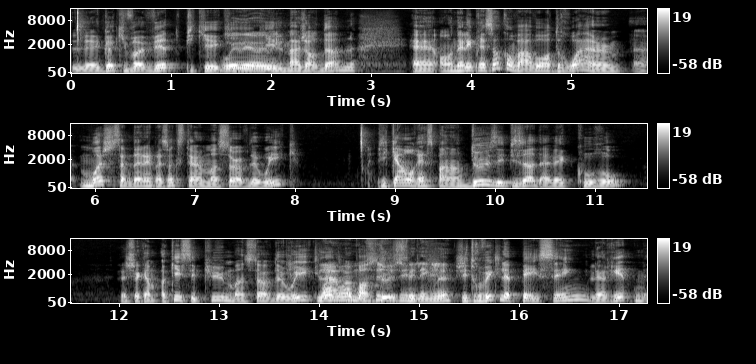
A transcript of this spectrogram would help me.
le gars qui va vite, puis qui, qui- Oui, oui, oui, qui est le majordome. là. Euh, on a l'impression qu'on va avoir droit à un... un- moi, ça me donne l'impression que c'était un Monster of the Week. Puis quand on reste pendant deux épisodes avec Kuro, là, je fais comme, OK, c'est plus Monster of the Week. Là, ouais, ouais, on passe deux j'ai trouvé que le pacing, le rythme,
